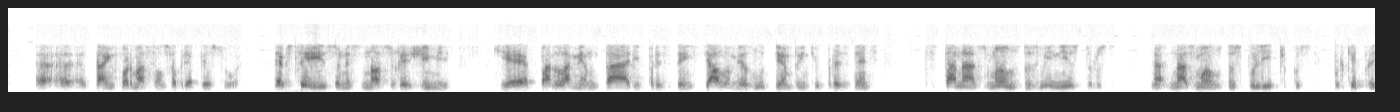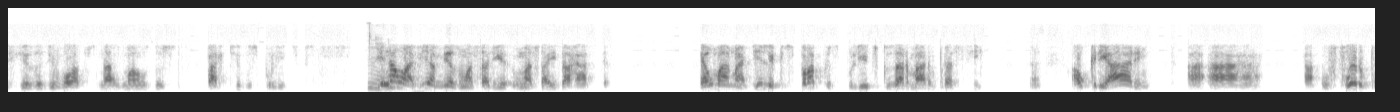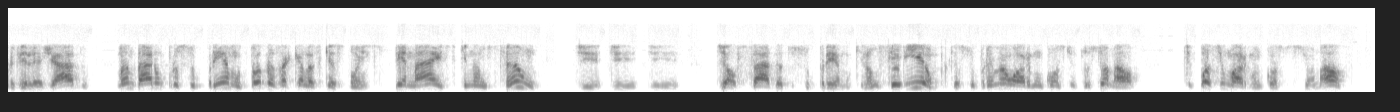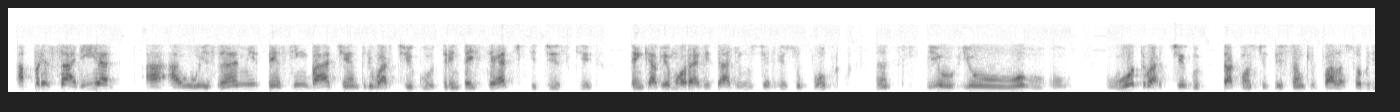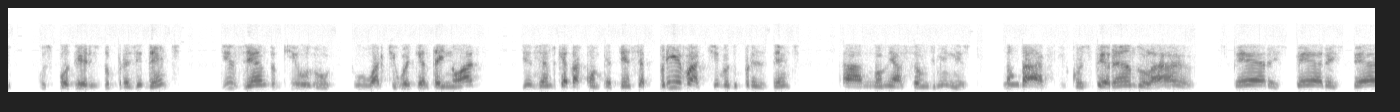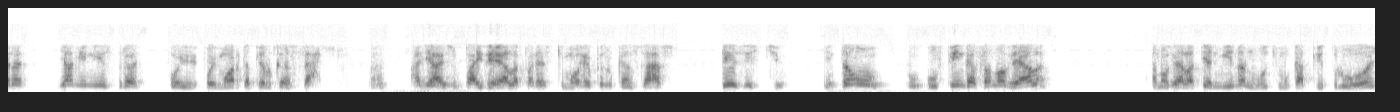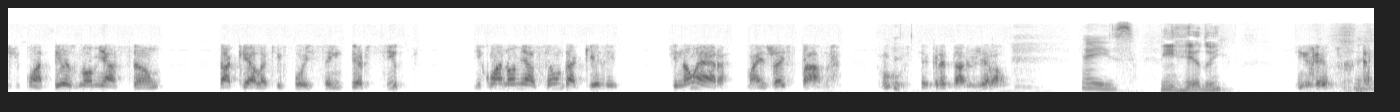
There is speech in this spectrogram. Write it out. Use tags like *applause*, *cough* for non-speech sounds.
da informação sobre a pessoa. Deve ser isso nesse nosso regime que é parlamentar e presidencial ao mesmo tempo, em que o presidente está nas mãos dos ministros, na- nas mãos dos políticos, porque precisa de votos nas mãos dos partidos políticos. E não havia mesmo uma saída, uma saída rápida. É uma armadilha que os próprios políticos armaram para si. né? Ao criarem a- a- a- o foro privilegiado, mandaram para o Supremo todas aquelas questões penais que não são de, de, de, de alçada do Supremo, que não seriam, porque o Supremo é um órgão constitucional. Se fosse um órgão constitucional, apressaria a- a- o exame desse embate entre o artigo 37, que diz que tem que haver moralidade no serviço público, né, e, o, e o- o- o outro artigo da Constituição que fala sobre os poderes do presidente, dizendo que o, o, o artigo 89, dizendo que é da competência privativa do presidente a nomeação de ministro. Não dá, ficou esperando lá, espera, espera, espera, e a ministra foi, foi morta pelo cansaço. né? Aliás, o pai dela parece que morreu pelo cansaço, desistiu. Então, o, o fim dessa novela, a novela termina no último capítulo hoje com a desnomeação daquela que foi sem ter sido e com a nomeação daquele que não era, mas já estava, o *laughs* secretário-geral. É isso. Enredo, hein? Enredo.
